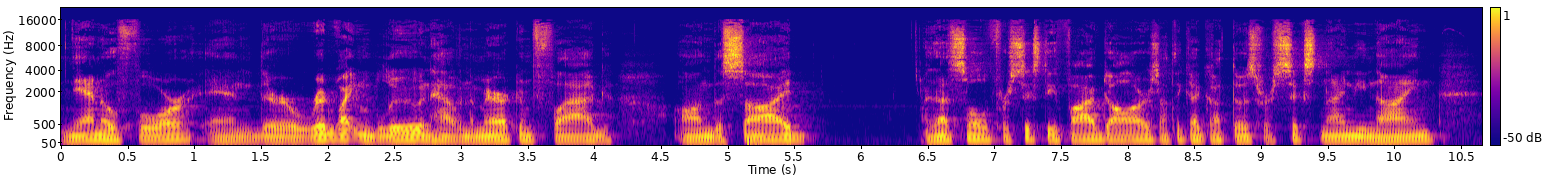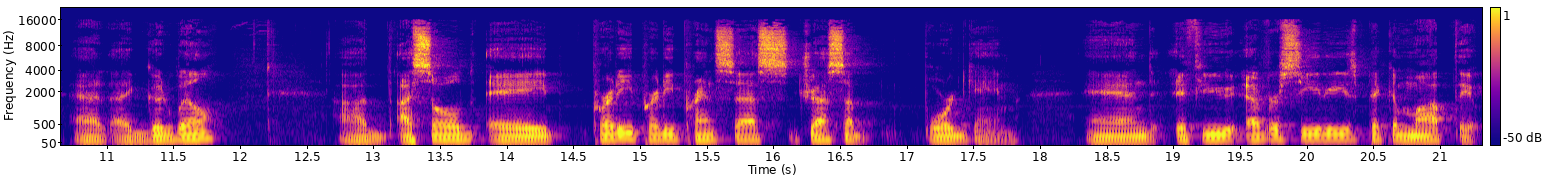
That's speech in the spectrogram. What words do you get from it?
Nano 4, and they're red, white, and blue and have an American flag on the side. And that sold for $65. I think I got those for $6.99 at a Goodwill. Uh, I sold a Pretty Pretty Princess dress up board game. And if you ever see these, pick them up. They,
